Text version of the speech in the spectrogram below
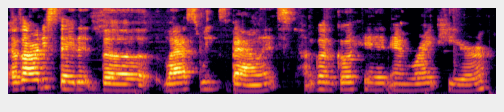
as I already stated, the last week's balance, I'm going to go ahead and write here.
